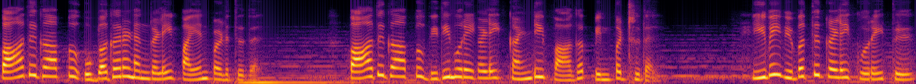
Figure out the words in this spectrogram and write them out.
பாதுகாப்பு உபகரணங்களை பயன்படுத்துதல். பாதுகாப்பு விதிமுறைகளை கண்டிப்பாக பின்பற்றுதல். இவை விபத்துக்களை குறைத்து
